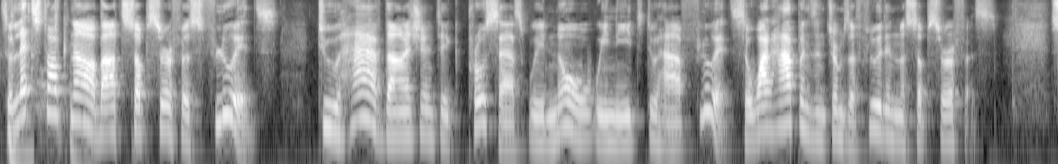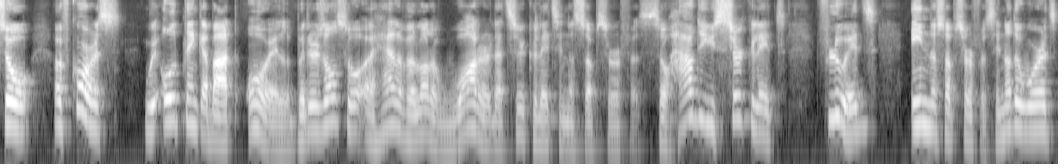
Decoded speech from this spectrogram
So let's talk now about subsurface fluids. To have diagenetic process, we know we need to have fluids. So what happens in terms of fluid in the subsurface? So, of course, we all think about oil, but there's also a hell of a lot of water that circulates in the subsurface. So how do you circulate fluids in the subsurface? In other words,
